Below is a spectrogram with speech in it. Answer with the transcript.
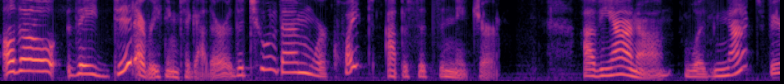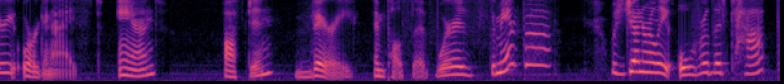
Although they did everything together, the two of them were quite opposites in nature. Aviana was not very organized and often very impulsive, whereas Samantha was generally over the top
